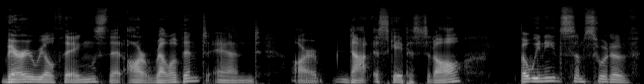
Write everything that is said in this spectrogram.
very real things that are relevant and are not escapist at all. But we need some sort of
